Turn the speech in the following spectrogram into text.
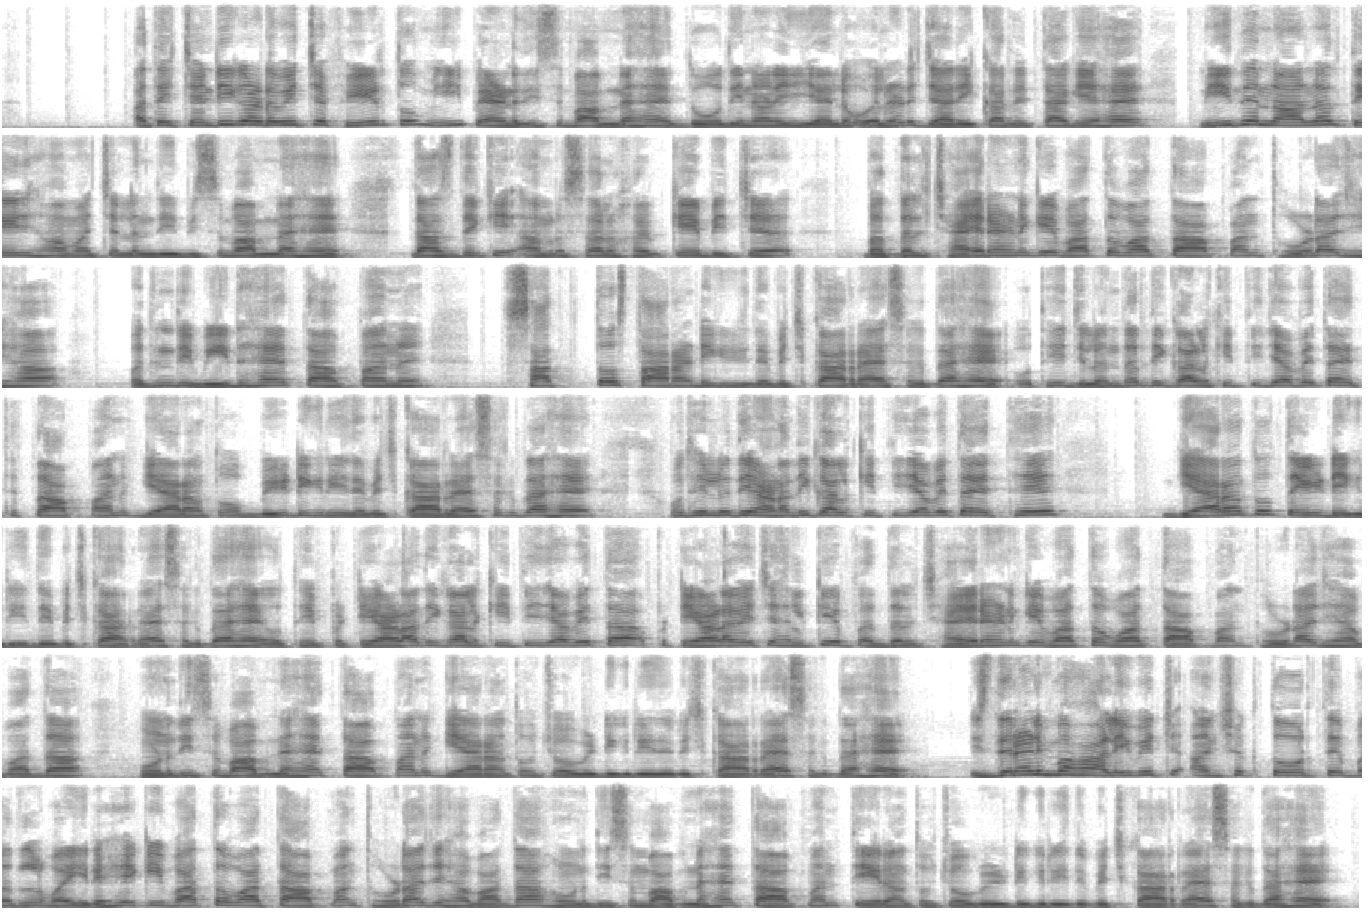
ਅਤੇ ਚੰਡੀਗੜ੍ਹ ਵਿੱਚ ਫੇਰ ਤੋਂ ਮੀਂਹ ਪੈਣ ਦੀ ਸੰਭਾਵਨਾ ਹੈ। ਦੋ ਦਿਨਾਂ ਲਈ ਯੈਲੋ ਅਲਰਟ ਜਾਰੀ ਕਰ ਦਿੱਤਾ ਗਿਆ ਹੈ। ਮੀਂਹ ਦੇ ਨਾਲ-ਨਾਲ ਤੇਜ਼ ਹਵਾਵਾਂ ਚੱਲਣ ਦੀ ਵੀ ਸੰਭਾਵਨਾ ਹੈ। ਦੱਸਦੇ ਕਿ ਅੰਮ੍ਰਿਤਸਰ ਹਲਕੇ ਵਿੱਚ ਬੱਦਲ ਛਾਏ ਰਹਿਣਗੇ। ਵੱਧ ਤੋਂ ਵੱਧ ਤਾਪਮਾਨ ਥੋੜਾ ਜਿਹਾ ਵਧਣ ਦੀ ਉਮੀਦ ਹੈ। ਤਾਪਮਾਨ 7 ਤੋਂ 17 ਡਿਗਰੀ ਦੇ ਵਿਚਕਾਰ ਰਹਿ ਸਕਦਾ ਹੈ। ਉੱਥੇ ਜਲੰਧਰ ਦੀ ਗੱਲ ਕੀਤੀ ਜਾਵੇ ਤਾਂ ਇੱਥੇ ਤਾਪਮਾਨ 11 ਤੋਂ 20 ਡਿਗਰੀ ਦੇ ਵਿਚਕਾਰ ਰਹਿ ਸਕਦਾ ਹੈ। ਉੱਥੇ ਲੁਧਿਆਣਾ ਦੀ ਗੱਲ ਕੀਤੀ ਜਾਵੇ ਤਾਂ ਇੱਥੇ 11 ਤੋਂ 23 ਡਿਗਰੀ ਦੇ ਵਿਚਕਾਰ ਰਹਿ ਸਕਦਾ ਹੈ। ਉੱਥੇ ਪਟਿਆਲਾ ਦੀ ਗੱਲ ਕੀਤੀ ਜਾਵੇ ਤਾਂ ਪਟਿਆਲਾ ਵਿੱਚ ਹਲਕੇ ਬੱਦਲ ਛਾਏ ਰਹਿਣਗੇ। ਵੱਧ ਤੋਂ ਵੱਧ ਤਾਪਮਾਨ ਥੋੜਾ ਜਿਹਾ ਵਾਧਾ ਹੋਣ ਦੀ ਸੰਭਾਵਨਾ ਹੈ। ਤਾਪਮਾਨ 11 ਤੋਂ 24 ਡਿਗਰੀ ਦੇ ਵਿਚਕਾਰ ਰਹਿ ਸਕਦਾ ਹੈ। ਇਸ ਦੇ ਨਾਲ ਹੀ ਮੋਹਾਲੀ ਵਿੱਚ ਅੰਸ਼ਕ ਤੌਰ ਤੇ ਬਦਲਵਾਈ ਰਹੇਗੀ। ਵੱਧ ਤੋਂ ਵੱਧ ਤਾਪਮਾਨ ਥੋੜਾ ਜਿਹਾ ਵਾਧਾ ਹੋਣ ਦੀ ਸੰਭਾਵਨਾ ਹੈ। ਤਾਪਮਾਨ 13 ਤੋਂ 24 ਡਿਗਰੀ ਦੇ ਵਿਚਕਾਰ ਰਹਿ ਸਕਦਾ ਹੈ।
